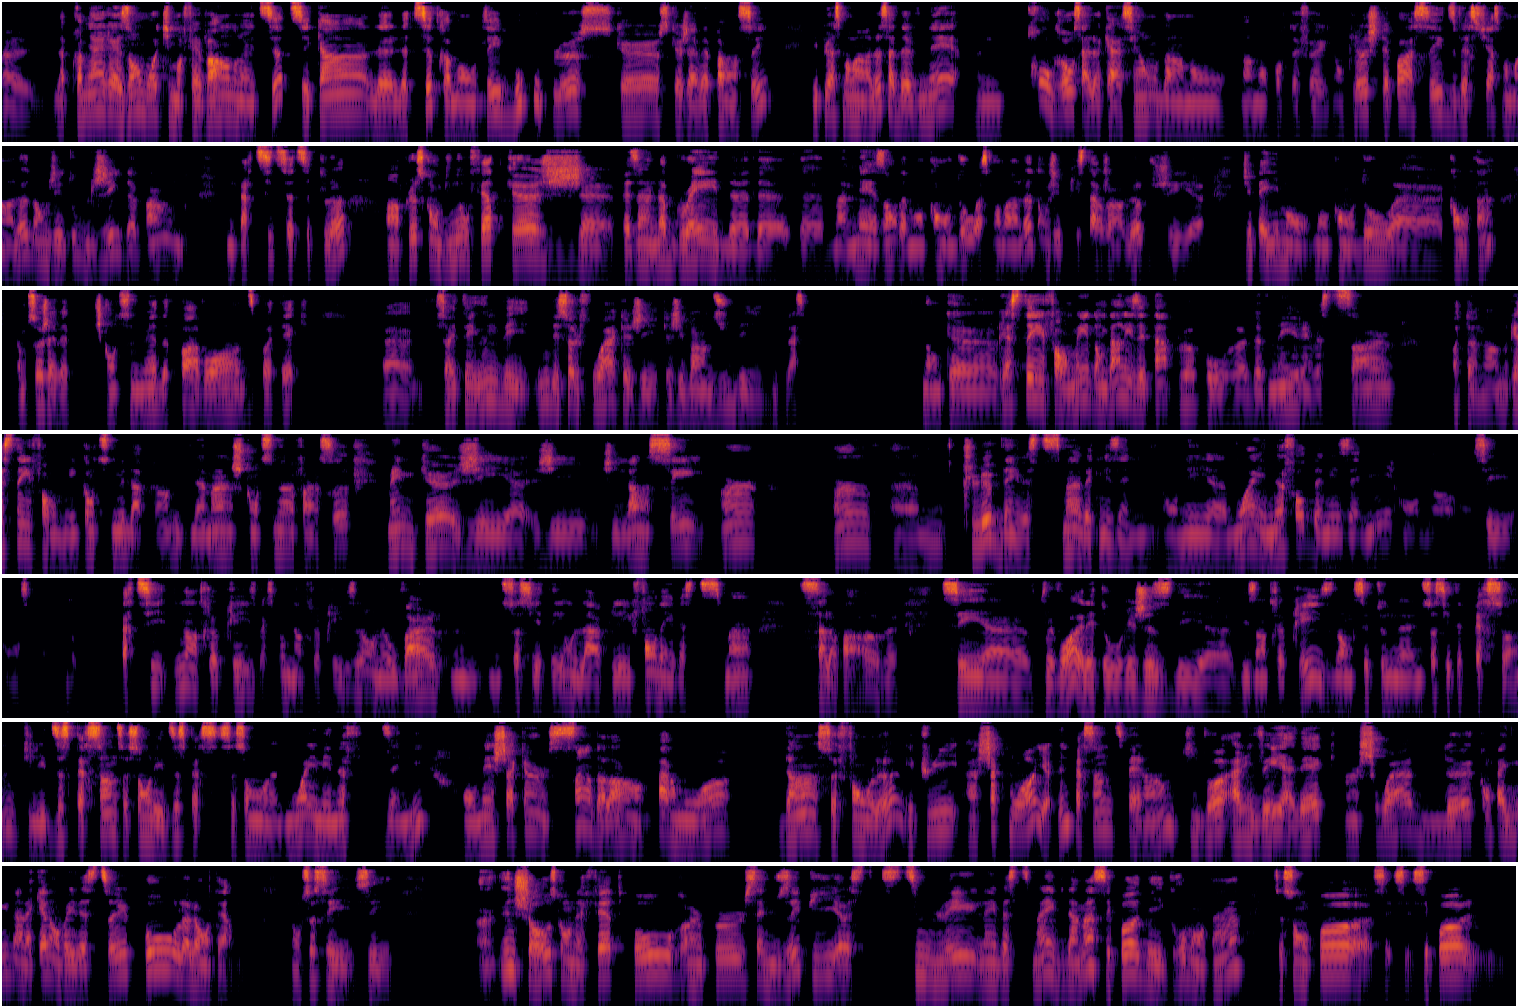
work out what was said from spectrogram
Euh, la première raison, moi, qui m'a fait vendre un titre, c'est quand le, titre a monté beaucoup plus que ce que j'avais pensé. Et puis, à ce moment-là, ça devenait une trop grosse allocation dans mon, dans mon portefeuille. Donc là, je n'étais pas assez diversifié à ce moment-là, donc j'ai été obligé de vendre une partie de ce titre-là. En plus, combiné au fait que je faisais un upgrade de, ma maison, de mon condo à ce moment-là. Donc, j'ai pris cet argent-là, j'ai euh, payé mon, condo euh, comptant. Comme ça, j'avais, je continuais de ne pas avoir d'hypothèque. Euh, ça a été une des, une des seules fois que j'ai, j'ai vendu des, placements. Donc, rester informé. Donc, dans les étapes là, pour devenir investisseur autonome, rester informé, continuer d'apprendre. Évidemment, je continue à faire ça, même que j'ai euh, lancé un, un euh, club d'investissement avec mes amis. On est, euh, moi et neuf autres de mes amis, on a, on, on, a parti une entreprise, ben, c'est pas une entreprise, là, on a ouvert une, une société, on l'a appelé Fonds d'investissement salopard. C'est, euh, vous pouvez voir, elle est au registre des, euh, entreprises. Donc, c'est une, société de personnes. Puis les 10 personnes, ce sont les 10 ce sont euh, moi et mes neuf amis. On met chacun 100 dollars par mois dans ce fonds-là. Et puis, à chaque mois, il y a une personne différente qui va arriver avec un choix de compagnie dans laquelle on va investir pour le long terme. Donc, ça, c'est une chose qu'on a faite pour un peu s'amuser puis euh, stimuler l'investissement. Évidemment, c'est pas des gros montants, ce sont pas, c'est pas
